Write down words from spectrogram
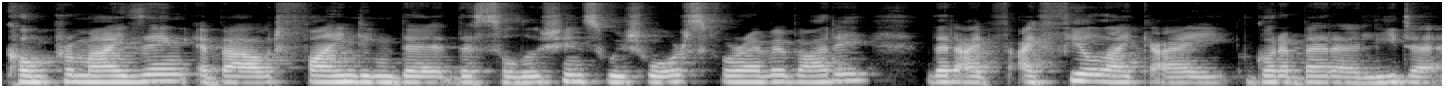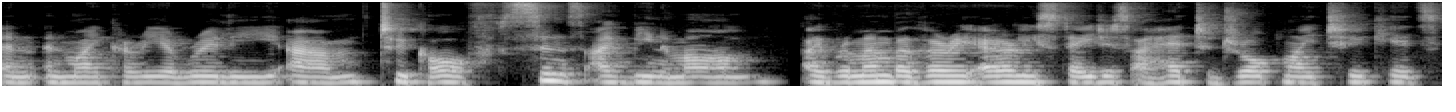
compromising about finding the the solutions which works for everybody that i i feel like i got a better leader and, and my career really um, took off. Since i've been a mom i remember very early stages i had to drop my two kids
